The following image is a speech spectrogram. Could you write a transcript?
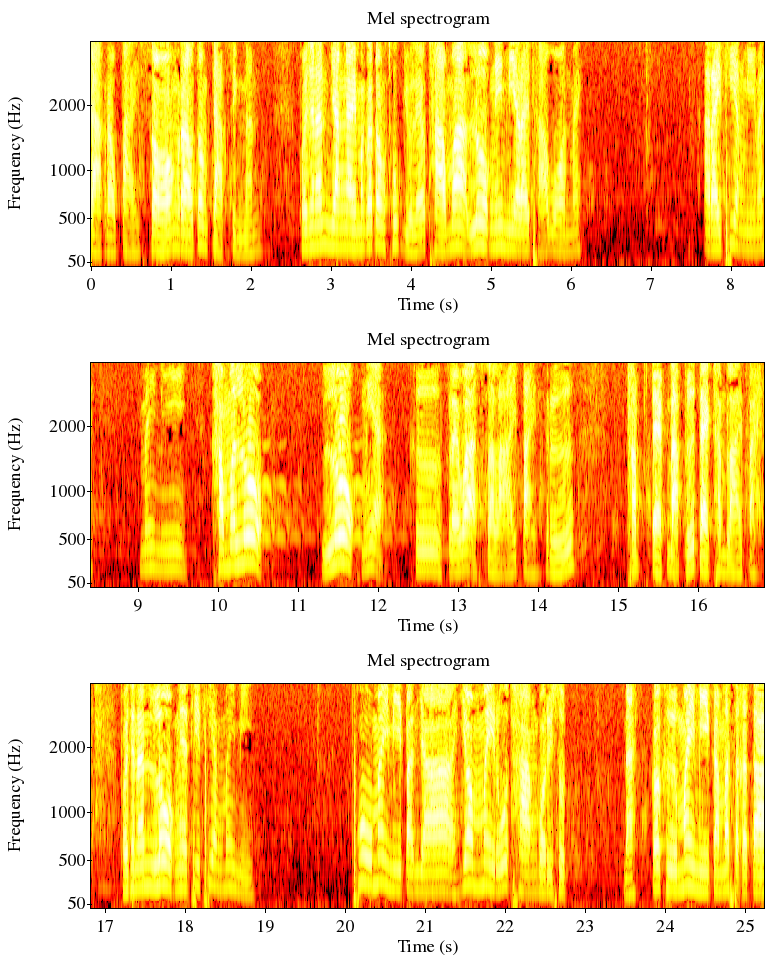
จากเราไปสองเราต้องจากสิ่งนั้น เพราะฉะนั้นยังไงมันก็ต้องทุกข์อยู่แล้ว ถามว่าโลกนี้มีอะไรถาวรไหมอะไรเที่ยงมีไหมไม่มีคำว่าโลก โลกเนี่ยคือแปลว่าสลายไป หรือทำแตกดับหรือแตกทำลายไป เพราะฉะนั้นโลกเนี่ยที่เที่ยงไม่มี ผู้ไม่มีปัญญาย่อมไม่รู้ทางบริสุทธิ์นะก็คือไม่มีกรรมสกตา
